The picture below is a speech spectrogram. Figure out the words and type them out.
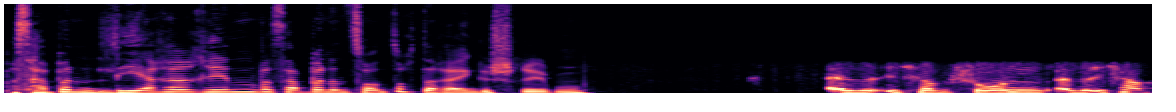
was hat man, Lehrerin, was hat man denn sonst noch da reingeschrieben? Also ich habe schon, also ich habe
